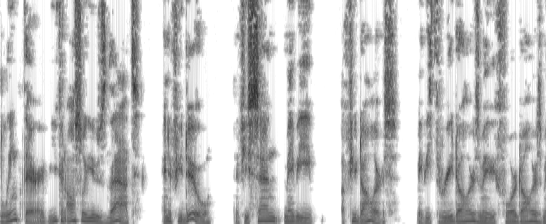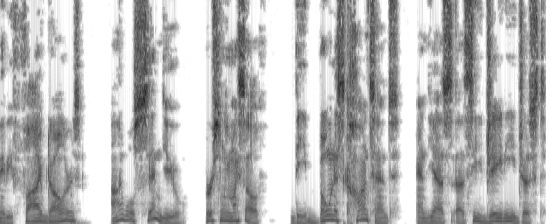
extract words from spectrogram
link there. You can also use that. And if you do, if you send maybe a few dollars, maybe $3, maybe $4, maybe $5, I will send you personally myself the bonus content. And yes, uh, see JD just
